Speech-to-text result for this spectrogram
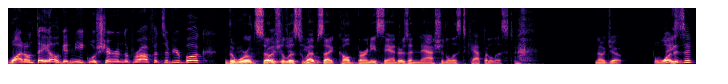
why don't they all get an equal share in the profits of your book? The World Why is it Socialist just you? website called Bernie Sanders a nationalist capitalist. no joke. What They- is it?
